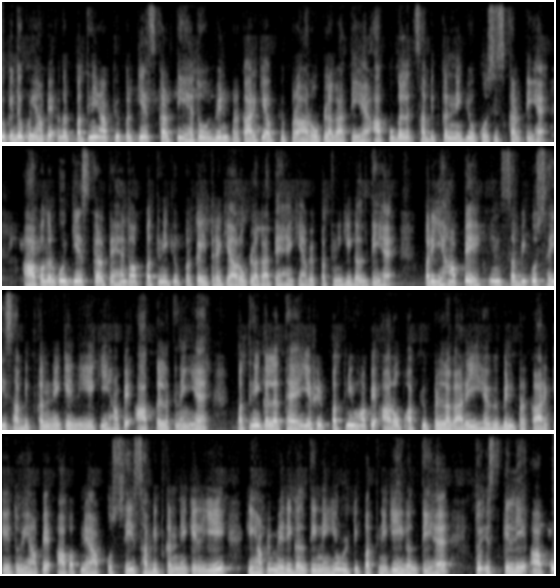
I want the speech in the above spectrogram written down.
क्योंकि देखो यहाँ पे अगर पत्नी आपके ऊपर केस करती है तो विभिन्न प्रकार के आपके ऊपर आरोप लगाती है, आपको गलत साबित करने की कोशिश करती है। आप अगर कोई केस करते हैं तो आप पत्नी के ऊपर कई तरह के आरोप लगाते हैं कि यहाँ पे पत्नी की गलती है। पर यहाँ पे इन सभी को सही साबित करने के लिए कि यहाँ पे आप गलत नहीं है, पत्नी गलत है, या फिर पत्नी वहाँ पे आरोप आपके ऊपर लगा रही है विभिन्न प्रकार के तो यहाँ पे आप अपने आप को सही साबित करने के लिए कि यहाँ पे मेरी गलती नहीं है, उल्टी पत्नी की ही गलती है। तो इसके लिए आपको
